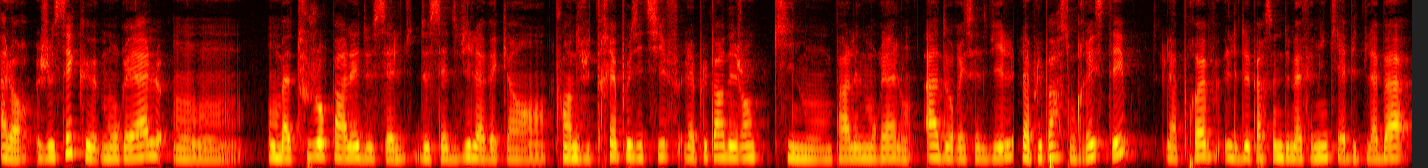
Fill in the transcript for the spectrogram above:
Alors, je sais que Montréal, on, on m'a toujours parlé de, cette ville avec un point de vue très positif. La plupart des gens qui m'ont parlé de Montréal ont adoré cette ville. La plupart sont restés. La preuve, les deux personnes de ma famille qui habitent là-bas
